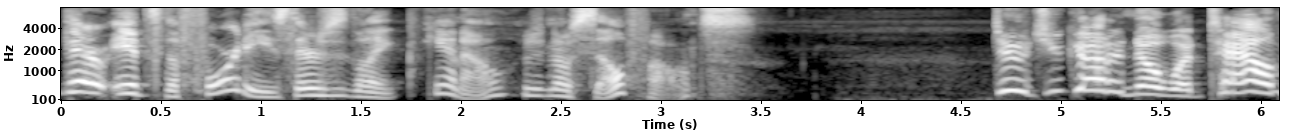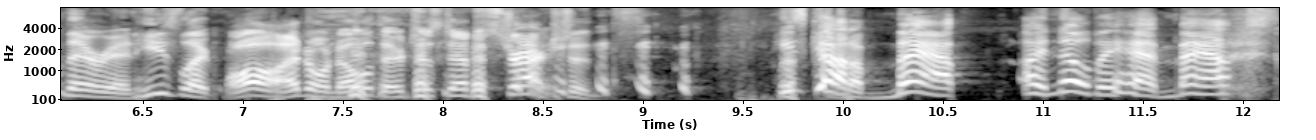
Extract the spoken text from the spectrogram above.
there. It's the '40s. There's like you know, there's no cell phones. dude, you got to know what town they're in. He's like, oh, I don't know. They're just abstractions. He's got a map. I know they had maps.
